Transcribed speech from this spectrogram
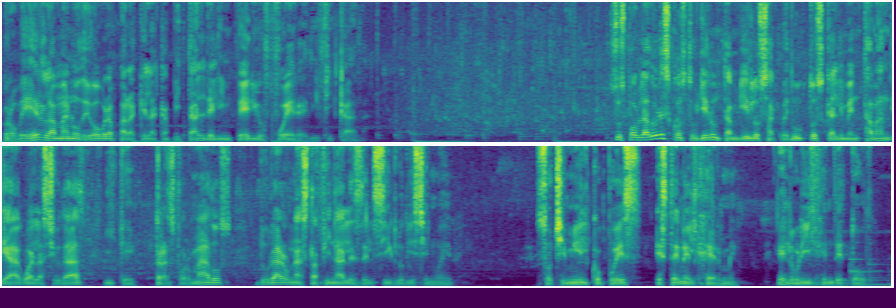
proveer la mano de obra para que la capital del imperio fuera edificada. Sus pobladores construyeron también los acueductos que alimentaban de agua la ciudad y que, transformados, duraron hasta finales del siglo XIX. Xochimilco, pues, está en el germen, el origen de todo.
